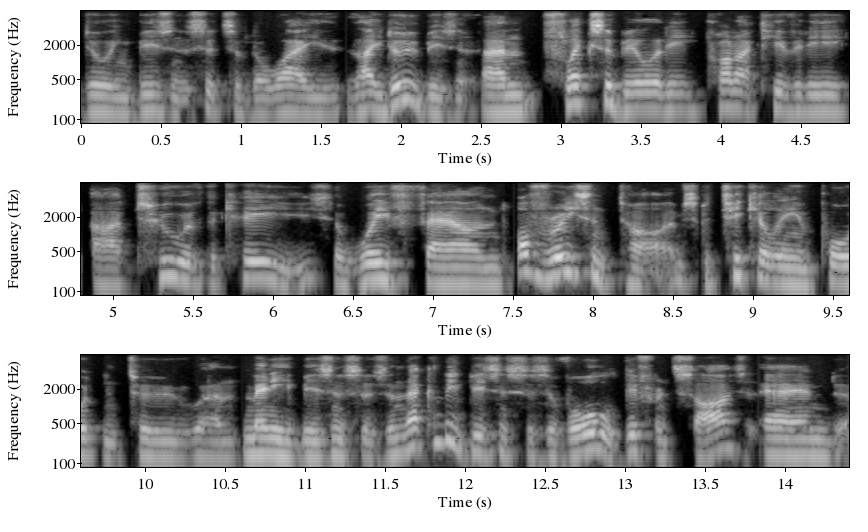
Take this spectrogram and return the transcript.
doing business. It's the way they do business. Um, flexibility, productivity are two of the keys that we've found of recent times particularly important to um, many businesses, and that can be businesses of all different sizes. And uh,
